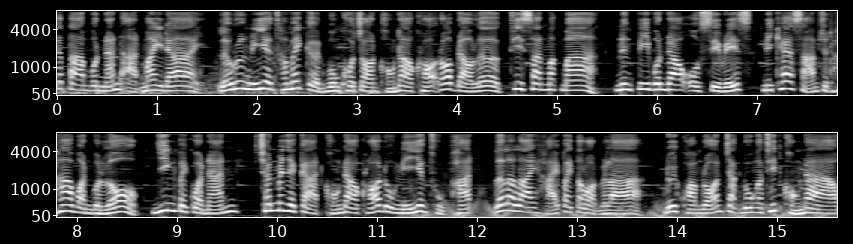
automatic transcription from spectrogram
ก็ตามบนนั้นอาจไหม้ได้ แล้วเรื่องนี้ยังทำให้เกิดวงโคจรของดาวเคราะห์รอบดาวฤกษ์ที่สั้นมากๆหนึ่งปีบนดาวโอซิริสมีแค่ 3.5 วันบนโลก ยิ่งไปกว่านั้น ชั้นบรรยากาศของดาวเคราะห์ดวงนี้ยังถูกพัด และละลายหายไปตลอดเวลา ด้วยความร้อนจากดวงอาทิตย์ของดาว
